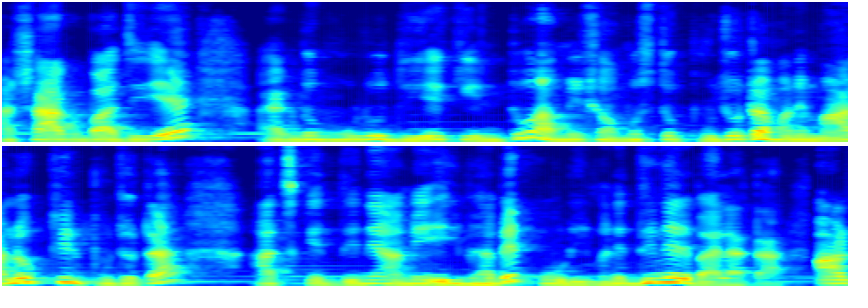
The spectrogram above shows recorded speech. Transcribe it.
আর শাক বাজিয়ে একদম মুলু দিয়ে কিন্তু আমি সমস্ত পুজোটা মানে মা লক্ষ্মীর পুজোটা আজকের দিনে আমি এইভাবে করি মানে দিনের বেলাটা। আর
